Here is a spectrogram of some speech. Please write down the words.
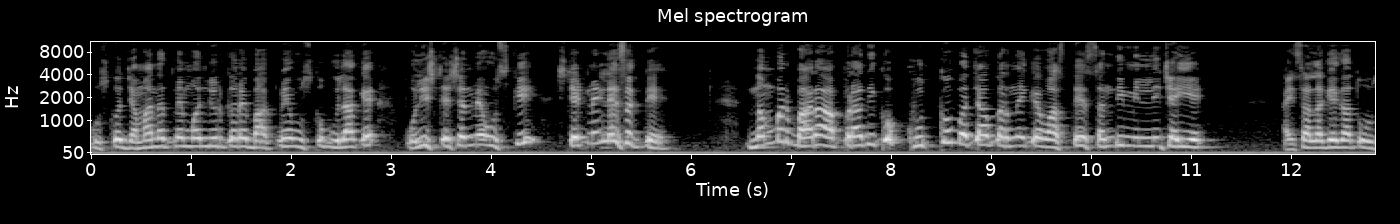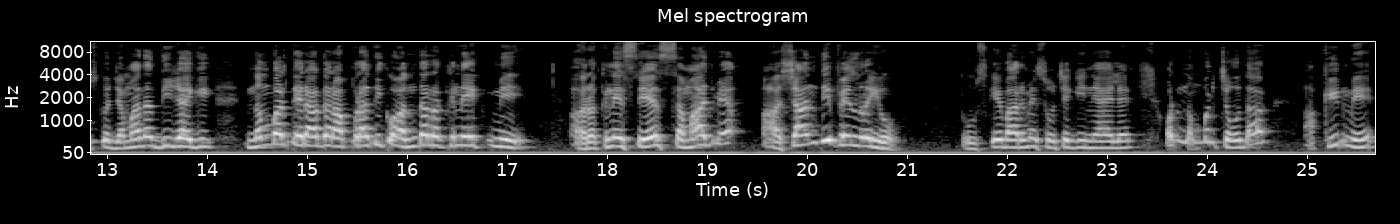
उसको जमानत में मंजूर करे, बाद में उसको बुला के पुलिस स्टेशन में उसकी स्टेटमेंट ले सकते हैं। नंबर बारह, अपराधी को खुद को बचाव करने के वास्ते संधि मिलनी चाहिए। ऐसा लगेगा तो उसको जमानत दी जाएगी। नंबर तेरह, अगर अपराधी को अंदर रखने में, रखने से समाज में अशांति फैल रही हो तो उसके बारे में सोचेगी न्यायालय। और नंबर चौदह, आखिर में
